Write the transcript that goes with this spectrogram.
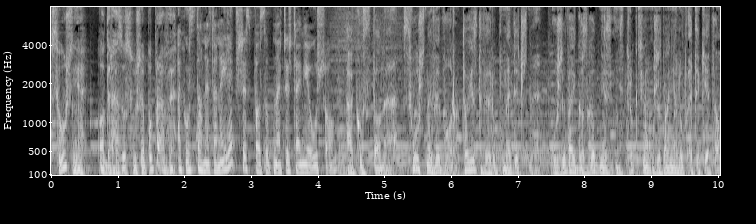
Słusznie, od razu słyszę poprawy. Akustone to najlepszy sposób na czyszczenie uszu. Akustone. Słuszny wybór. To jest wyrób medyczny. Używaj go zgodnie z instrukcją używania lub etykietą.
